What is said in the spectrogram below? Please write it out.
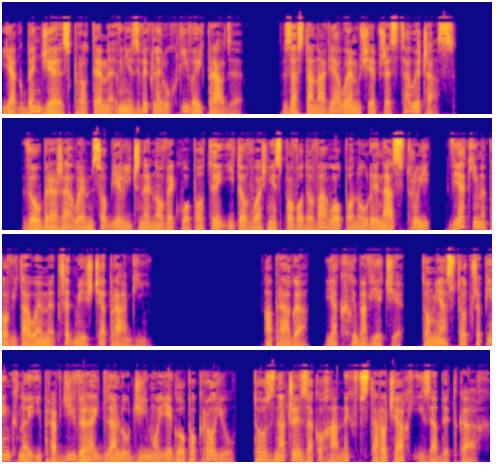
Jak będzie z protem w niezwykle ruchliwej Pradze? Zastanawiałem się przez cały czas. Wyobrażałem sobie liczne nowe kłopoty i to właśnie spowodowało ponury nastrój, w jakim powitałem przedmieścia Pragi. A Praga, jak chyba wiecie, to miasto przepiękne i prawdziwy raj dla ludzi mojego pokroju, to znaczy zakochanych w starociach i zabytkach.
